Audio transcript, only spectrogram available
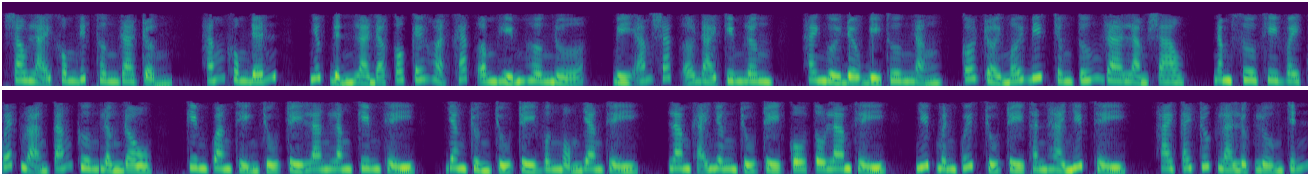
sao lại không đích thân ra trận, hắn không đến, nhất định là đã có kế hoạch khác âm hiểm hơn nữa, bị ám sát ở đài Kim Lân, hai người đều bị thương nặng, có trời mới biết chân tướng ra làm sao, năm xưa khi vây quét loạn tán cương lần đầu, Kim Quang Thiện chủ trì Lan Lăng Kim Thị, Giang Trừng chủ trì Vân Mộng Giang Thị, Lam Khải Nhân chủ trì Cô Tô Lam Thị, Nhiếp Minh Quyết chủ trì Thanh Hà Nhiếp Thị, hai cái trước là lực lượng chính,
